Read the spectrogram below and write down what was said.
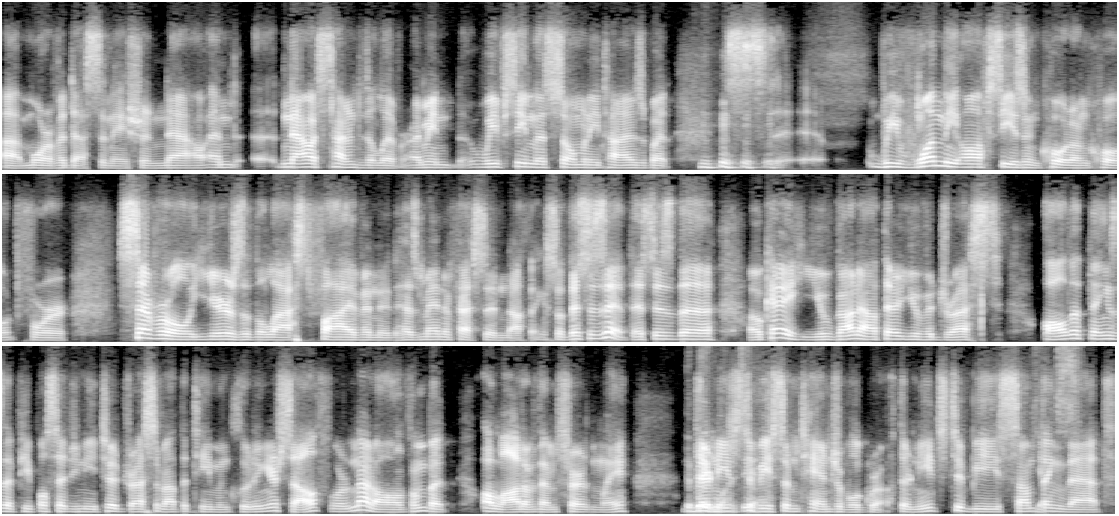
Uh, more of a destination now, and uh, now it's time to deliver. I mean, we've seen this so many times, but we've won the off season quote unquote for several years of the last five and it has manifested nothing so this is it this is the okay you've gone out there you've addressed all the things that people said you need to address about the team including yourself or not all of them but a lot of them certainly The there needs ones, to yeah. be some tangible growth there needs to be something Yes. that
